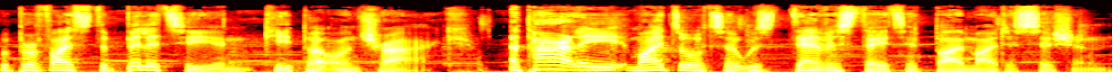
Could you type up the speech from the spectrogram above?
would provide stability and keep her on track. Apparently, my daughter was devastated by my decision.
